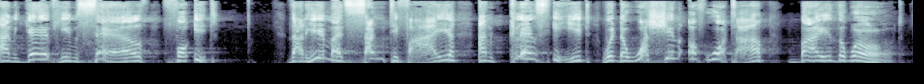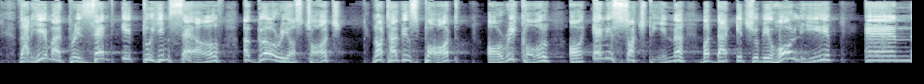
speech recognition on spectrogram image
and gave himself for it, that he might sanctify and cleanse it with the washing of water by the word, that he might present it to himself a glorious church, not having spot or wrinkle or any such thing, but that it should be holy and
